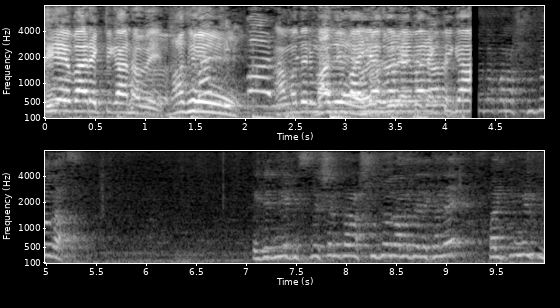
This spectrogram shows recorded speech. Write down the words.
মাঝি এবার একটি গান হবে। মাঝে। আমাদের মাঝে ভাইয়া যাবে এবার একটি গান। করার সুযোগ আছে। এটা নিয়ে বিশ্লেষণ করার সুযোগ আমাদের এখানে কন্টিনিউটি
